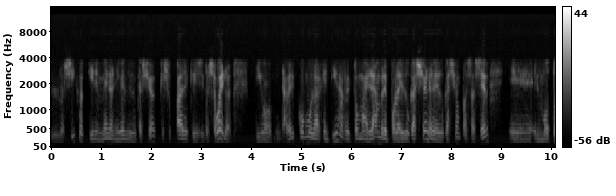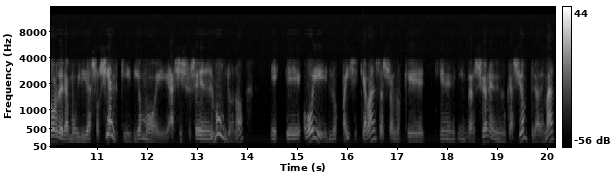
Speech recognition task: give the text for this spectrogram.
los hijos tienen menos nivel de educación que sus padres, que los abuelos. Digo, a ver cómo la Argentina retoma el hambre por la educación, y la educación pasa a ser eh, el motor de la movilidad social, que digamos, eh, así sucede en el mundo, ¿no? Este, hoy los países que avanzan son los que tienen inversión en educación, pero además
